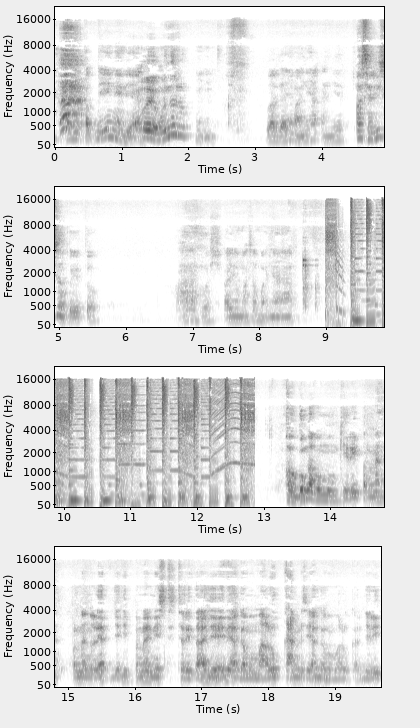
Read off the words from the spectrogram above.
kan cepet di ini dia. Oh ya bener. Keluarganya maniak anjir. Ah serius? Waktu itu. Parah bos. Kali yang masang banyak kalau gue nggak memungkiri pernah pernah ngeliat jadi pernah ini cerita aja ya ini agak memalukan sih agak memalukan. Jadi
